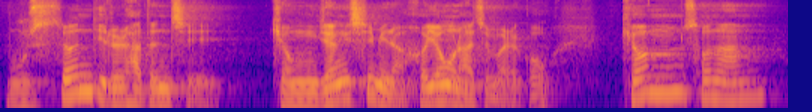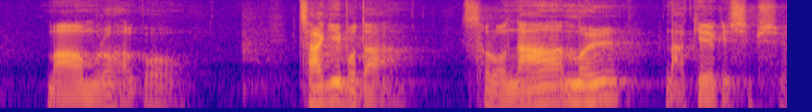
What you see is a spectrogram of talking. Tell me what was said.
무슨 일을 하든지 경쟁심이나 허용을 하지 말고 겸손한 마음으로 하고 자기보다 서로 남을 낮게 여기십시오.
